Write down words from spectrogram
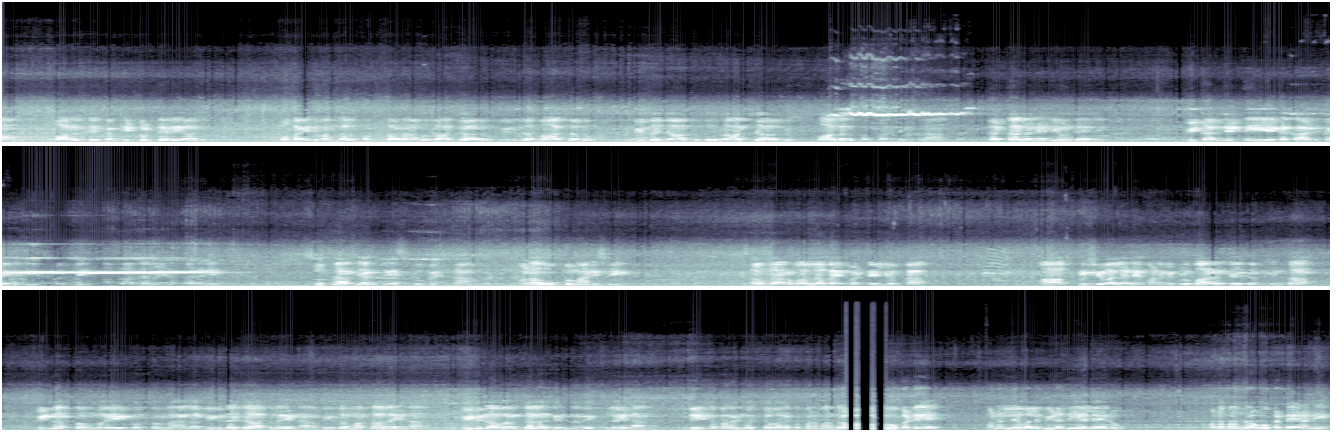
భారతదేశం ఇట్లుంటే కాదు ఒక ఐదు వందల సంస్థానాలు రాజ్యాలు వివిధ భాషలు వివిధ జాతులు రాజ్యాలు వాళ్ళకు సంబంధించిన చట్టాలు అనేవి ఉండేది. వీటన్నిటిని ఏకతాటిపైకి సుసాధ్యం చేసి చూపించిన మన ఉక్కు మనిషి సర్దార్ వల్లభాయ్ పటేల్ యొక్క ఆ కృషి వల్లనే మనం ఇప్పుడు భారతదేశం ఇంత భిన్నత్వంలో ఏకత్వం లాగా వివిధ జాతులైన వివిధ మతాలైన వివిధ వర్గాలకు చెందిన వ్యక్తులైన దేశపరంగా వచ్చే వరకు మనం అందరం ఒకటే. మనం లెవెల్ విడదీయలేరు. మనం అందరం ఒకటే అని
